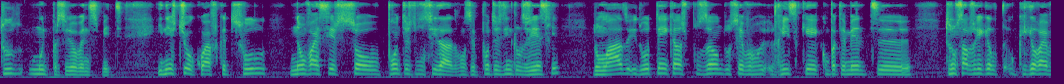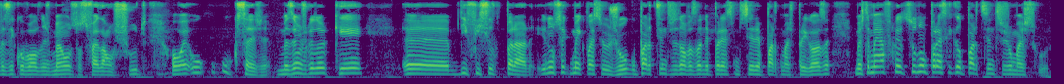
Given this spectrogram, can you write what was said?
tudo muito parecido ao Ben Smith. E neste jogo com a África do Sul não vai ser só pontas de velocidade, vão ser pontas de inteligência de um lado e do outro tem aquela explosão do Savoy Reese que é completamente. Tu não sabes o que, é que ele, o que é que ele vai fazer com a bola nas mãos, ou se vai dar um chute, ou é, o, o que seja. Mas é um jogador que é uh, difícil de parar. Eu não sei como é que vai ser o jogo. O parte de centros da Nova Zelândia parece-me ser a parte mais perigosa, mas também a África do Sul não parece que aquele parte de centros seja o mais seguro.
